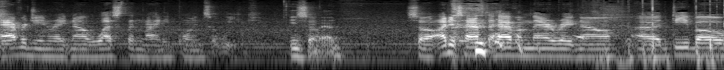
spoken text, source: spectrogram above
averaging right now less than 90 points a week. So- so bad. So I just have to have him there right now. Uh, Deebo,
